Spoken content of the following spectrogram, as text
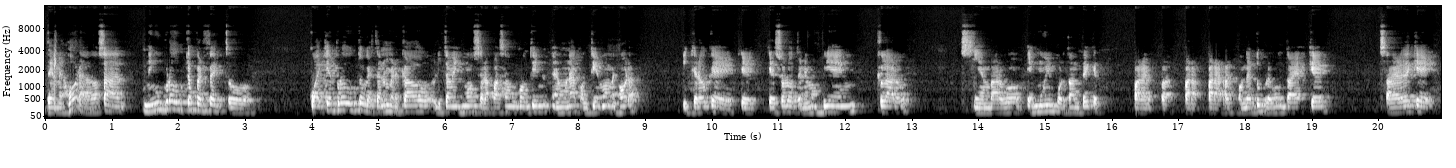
de mejora. O sea, ningún producto es perfecto. Cualquier producto que está en el mercado ahorita mismo se la pasa en, un en una continua mejora y creo que, que, que eso lo tenemos bien claro. Sin embargo, es muy importante que para, para, para responder tu pregunta es que saber de que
